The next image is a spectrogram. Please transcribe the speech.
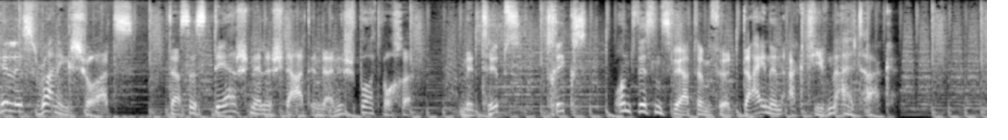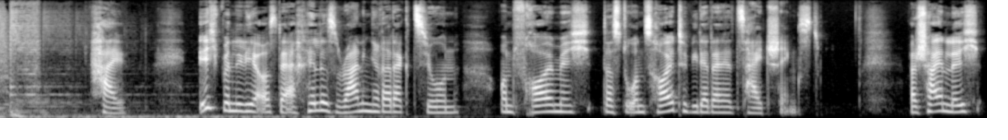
Achilles Running Shorts. Das ist der schnelle Start in deine Sportwoche. Mit Tipps, Tricks und Wissenswertem für deinen aktiven Alltag. Hi, ich bin Lili aus der Achilles Running Redaktion und freue mich, dass du uns heute wieder deine Zeit schenkst. Wahrscheinlich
